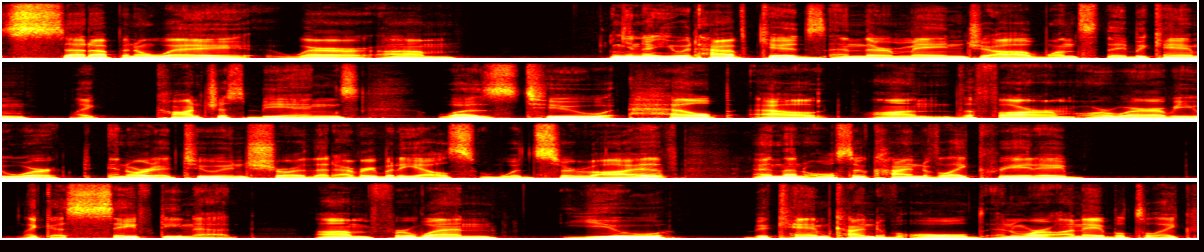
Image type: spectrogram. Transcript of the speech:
set up in a way where um, you know you would have kids and their main job once they became like conscious beings was to help out on the farm or wherever you worked in order to ensure that everybody else would survive and then also kind of like create a like a safety net um, for when you became kind of old and were unable to like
